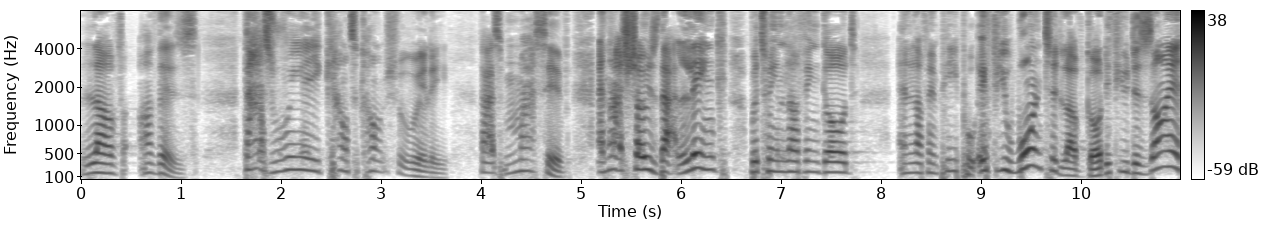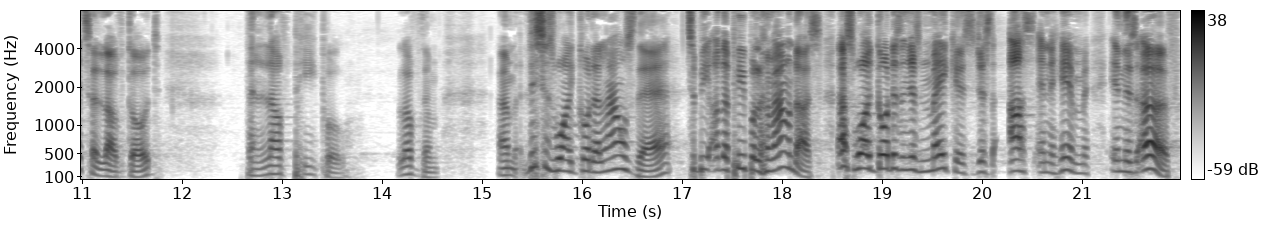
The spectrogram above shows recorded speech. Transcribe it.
love others. That's really countercultural, really. That's massive. And that shows that link between loving God and loving people. If you want to love God, if you desire to love God, then love people. Love them. Um, this is why God allows there to be other people around us. That's why God doesn't just make us just us and Him in this earth.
